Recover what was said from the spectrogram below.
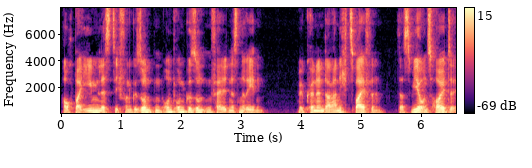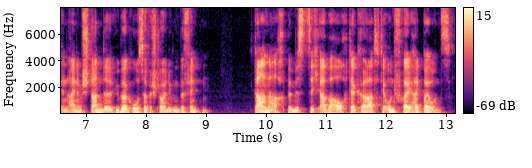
Auch bei ihm lässt sich von gesunden und ungesunden Verhältnissen reden. Wir können daran nicht zweifeln, dass wir uns heute in einem Stande übergroßer Beschleunigung befinden. Danach bemisst sich aber auch der Grad der Unfreiheit bei uns.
